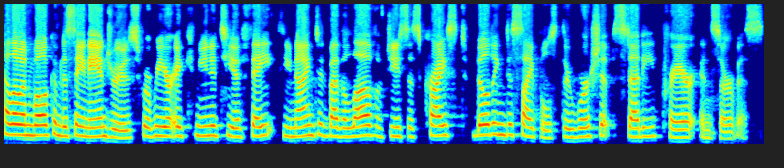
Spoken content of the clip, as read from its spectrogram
Hello and welcome to St. Andrews, where we are a community of faith united by the love of Jesus Christ, building disciples through worship, study, prayer, and service.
